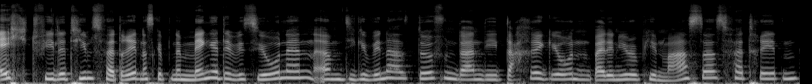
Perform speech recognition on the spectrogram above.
echt viele Teams vertreten. Es gibt eine Menge Divisionen. Ähm, die Gewinner dürfen dann die Dachregion bei den European Masters vertreten.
